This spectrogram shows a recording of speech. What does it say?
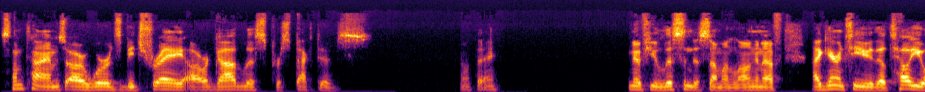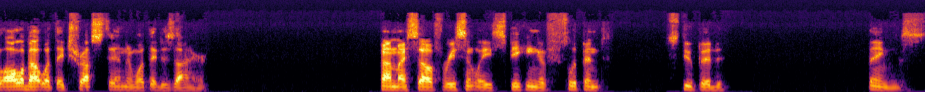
Sometimes our words betray our godless perspectives, don't they? You know, if you listen to someone long enough, I guarantee you they'll tell you all about what they trust in and what they desire found myself recently speaking of flippant, stupid things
